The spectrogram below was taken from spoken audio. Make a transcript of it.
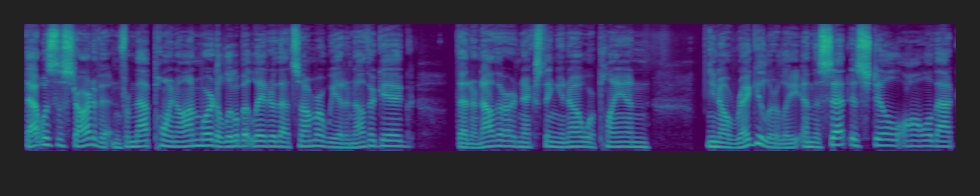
that was the start of it. And from that point onward, a little bit later that summer, we had another gig, then another. Next thing you know, we're playing, you know, regularly, and the set is still all of that,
